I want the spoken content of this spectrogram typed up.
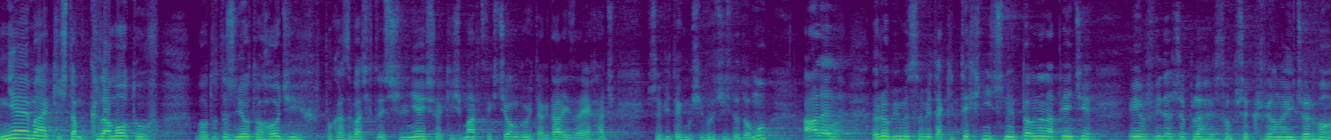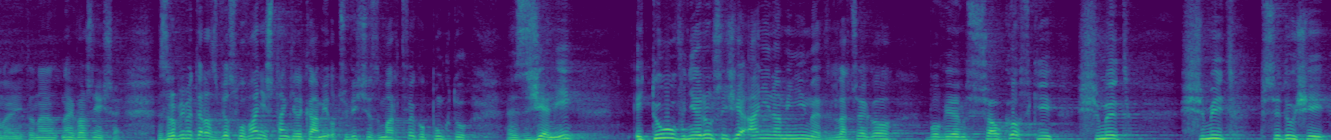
nie ma jakichś tam klamotów, bo to też nie o to chodzi, pokazywać kto jest silniejszy, jakiś martwych ciągu i tak dalej, zajechać, że Witek musi wrócić do domu, ale robimy sobie taki techniczny, pełne napięcie i już widać, że plechy są przekrwione i czerwone i to na, najważniejsze. Zrobimy teraz wiosłowanie sztangielkami, oczywiście z martwego punktu z ziemi i tułów nie ruszy się ani na milimetr. Dlaczego? Bowiem Strzałkowski, Schmidt, Schmidt przydusi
